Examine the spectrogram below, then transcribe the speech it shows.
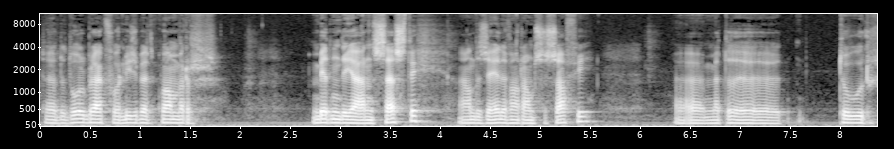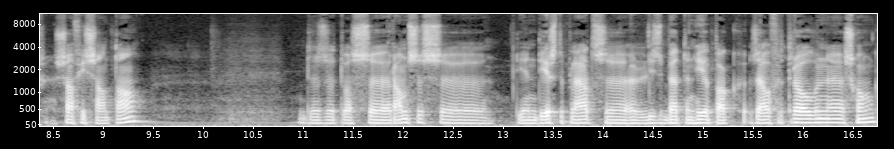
De, de doorbraak voor Lisbeth kwam er midden de jaren 60 aan de zijde van Ramses Safi. eh, met de tour Safi Chantant. Dus het was eh, Ramses eh, die in de eerste plaats eh, Lisbeth een heel pak zelfvertrouwen eh, schonk.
